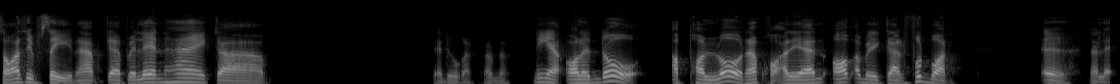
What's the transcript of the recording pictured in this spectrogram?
2014 นะครับ แกไปเล่นให้กับ เดี๋ยวดูก่อนแป๊บหนึ่งนี่ไง Orlando Apollo นะครับ ของ Alliance of American Football เออ นั่นแหละ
